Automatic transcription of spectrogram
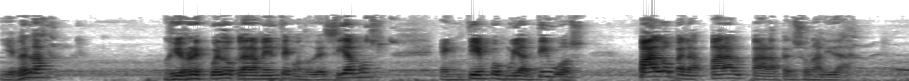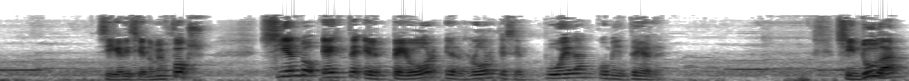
Y es verdad. Yo recuerdo claramente cuando decíamos en tiempos muy antiguos, palo para, para, para la personalidad. Sigue diciéndome en Fox, siendo este el peor error que se pueda cometer. Sin duda,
